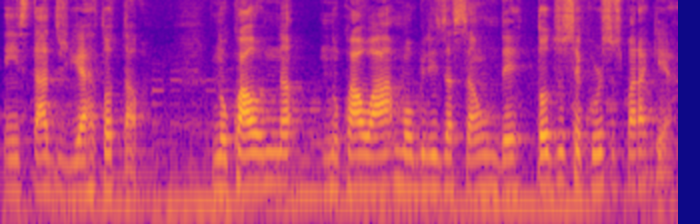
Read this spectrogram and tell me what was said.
em estado de guerra total no qual, no qual há mobilização de todos os recursos para a guerra.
